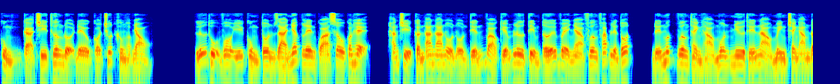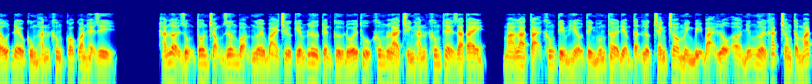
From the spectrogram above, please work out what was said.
cùng cả chi thương đội đều có chút không hợp nhau. Lữ thụ vô ý cùng tôn gia nhắc lên quá sâu quan hệ, hắn chỉ cần an an ổn ổn tiến vào kiếm lưu tìm tới về nhà phương pháp liên tốt, đến mức vương thành hào môn như thế nào minh tranh ám đấu đều cùng hắn không có quan hệ gì. Hắn lợi dụng tôn trọng dương bọn người bài trừ kiếm lưu tuyển cử đối thủ không là chính hắn không thể ra tay, mà là tại không tìm hiểu tình huống thời điểm tận lực tránh cho mình bị bại lộ ở những người khác trong tầm mắt.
